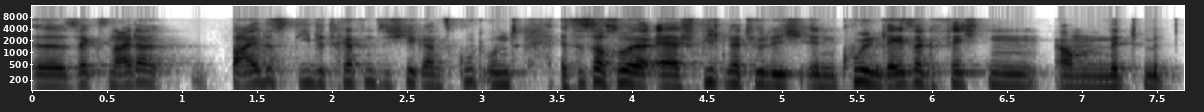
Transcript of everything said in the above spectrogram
äh, Zack Snyder, beide Stile treffen sich hier ganz gut und es ist auch so, er, er spielt natürlich in coolen Lasergefechten ähm, mit, mit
